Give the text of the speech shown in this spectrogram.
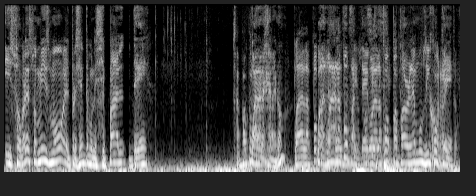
y sobre eso mismo, el presidente municipal de Guadalajara, ¿no? Guadalapopan. Guadalapopan, de Guadalapopan. Pablo Lemus dijo Correcto. que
